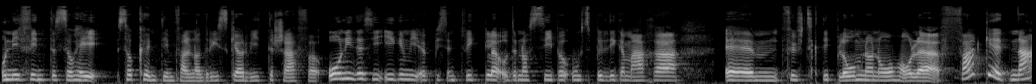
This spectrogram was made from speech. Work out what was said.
und ich finde das so, hey, so könnte ich im Fall noch 30 Jahre weiter arbeiten, ohne dass ich irgendwie etwas entwickle oder noch sieben Ausbildungen mache, ähm, 50 Diplom noch nachholen. Fuck it, nein,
